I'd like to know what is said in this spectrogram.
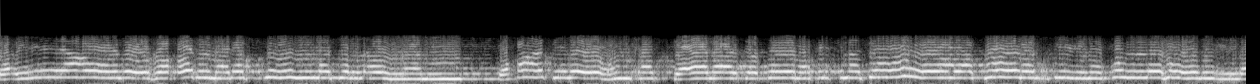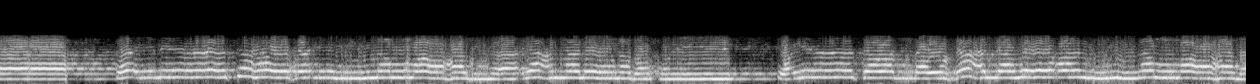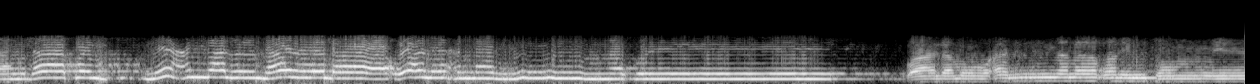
وإن يعودوا فقد ملت سنة الأولين وقاتلوهم حتى لا تكون فتنة ويكون الدين كله لله. فإن انتهوا فإن الله بما يعملون بصير. وإن تولوا فاعلموا أن الله مولاكم نعم المولى ونعم النصير. واعلموا أنما غنمتم من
